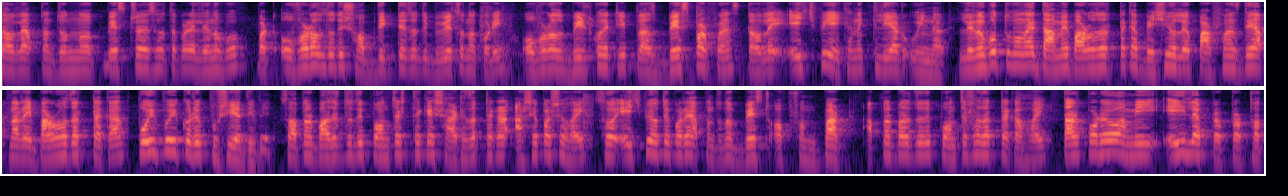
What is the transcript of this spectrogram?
তাহলে আপনার জন্য বেস্ট চয়েস হতে পারে লেনোভো বাট ওভারঅল যদি সব দিক দিয়ে যদি বিবেচনা করি overall build quality plus best performance তাহলে এইচপি এখানে ক্লিয়ার উইনার লেনোভোর তুলনায় দামে বারো হাজার টাকা বেশি হলেও পারফরমেন্স দিয়ে আপনার এই বারো হাজার টাকা পই পই করে পুষিয়ে দিবে। সো আপনার বাজেট যদি পঞ্চাশ থেকে ষাট হাজার টাকার আশেপাশে হয় সো এইচপি হতে পারে আপনার জন্য বেস্ট অপশন বাট আপনার বাজেট যদি পঞ্চাশ হাজার টাকা হয়, তারপরেও আমি এই ল্যাপটপটা অর্থাৎ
